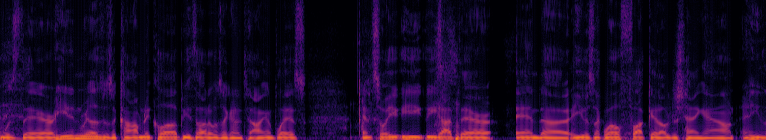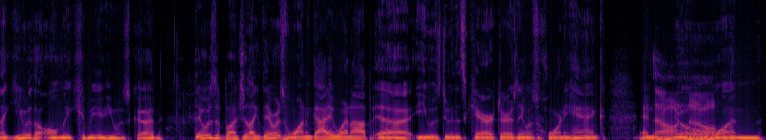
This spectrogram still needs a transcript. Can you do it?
was there. He didn't realize it was a comedy club. He thought it was like an Italian place, and so he he, he got there and uh, he was like, "Well, fuck it, I'll just hang out." And he like you were the only comedian who was good. There was a bunch of like there was one guy who went up. Uh, he was doing this character. His name was Horny Hank, and Oh, no, no. one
